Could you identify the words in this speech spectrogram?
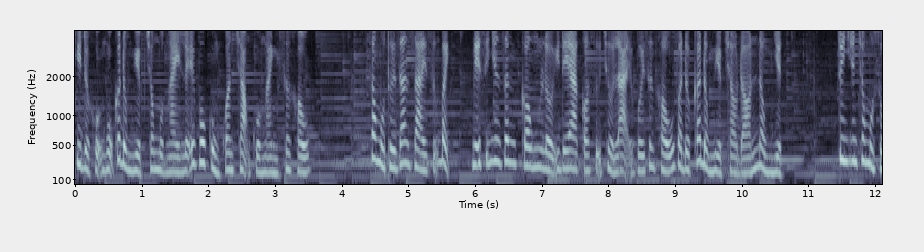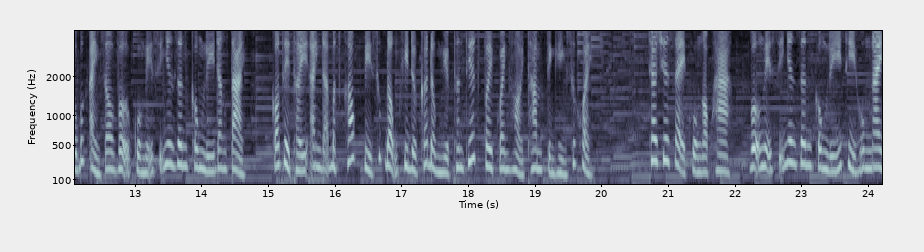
khi được hội ngộ các đồng nghiệp trong một ngày lễ vô cùng quan trọng của ngành sân khấu. Sau một thời gian dài dưỡng bệnh, nghệ sĩ nhân dân công LIDA có sự trở lại với sân khấu và được các đồng nghiệp chào đón nồng nhiệt. Tuy nhiên trong một số bức ảnh do vợ của nghệ sĩ nhân dân công lý đăng tải, có thể thấy anh đã bật khóc vì xúc động khi được các đồng nghiệp thân thiết vây quanh hỏi thăm tình hình sức khỏe. Theo chia sẻ của Ngọc Hà, vợ nghệ sĩ nhân dân công lý thì hôm nay,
